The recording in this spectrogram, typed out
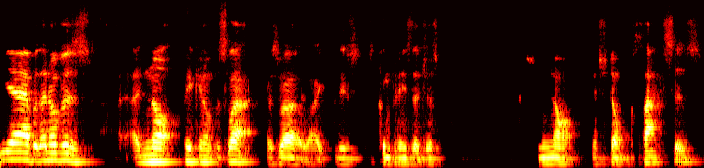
Yeah, but then others are not picking up the slack as well. Like there's companies that just not just don't class as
